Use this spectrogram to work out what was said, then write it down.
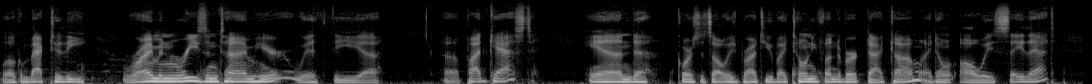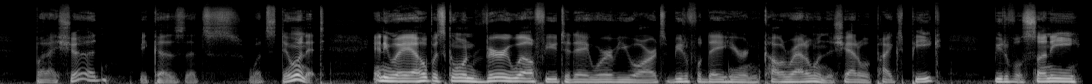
Welcome back to the Rhyme and Reason time here with the uh, uh, podcast. And uh, of course, it's always brought to you by TonyFunderburk.com. I don't always say that, but I should because that's what's doing it. Anyway, I hope it's going very well for you today, wherever you are. It's a beautiful day here in Colorado in the shadow of Pikes Peak. Beautiful sunny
